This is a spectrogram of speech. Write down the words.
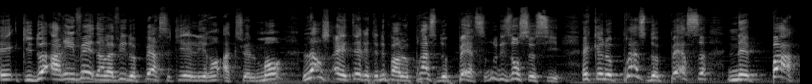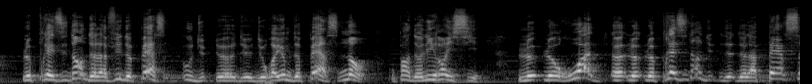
et qui doit arriver dans la ville de Perse, qui est l'Iran actuellement, l'ange a été retenu par le prince de Perse. Nous disons ceci, et que le prince de Perse n'est pas le président de la ville de Perse ou du euh, royaume de Perse. Non, on parle de l'Iran ici le, roi, euh, le, président de, la Perse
